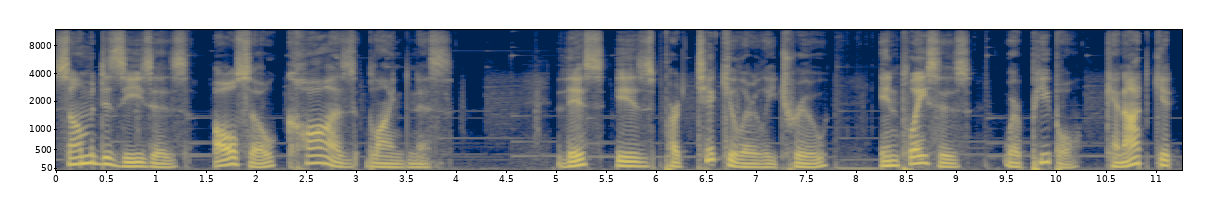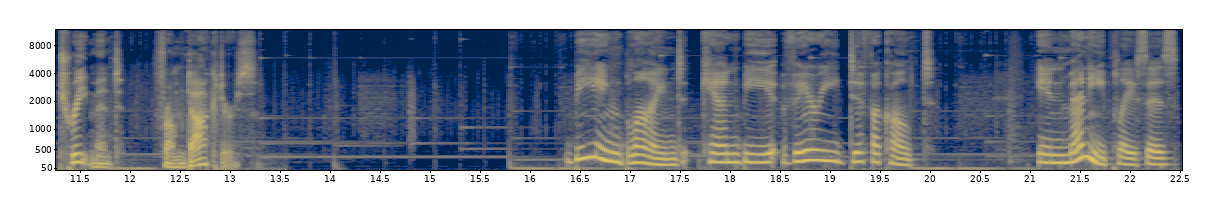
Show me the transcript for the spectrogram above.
Some diseases also cause blindness. This is particularly true in places where people cannot get treatment from doctors. Being blind can be very difficult. In many places,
